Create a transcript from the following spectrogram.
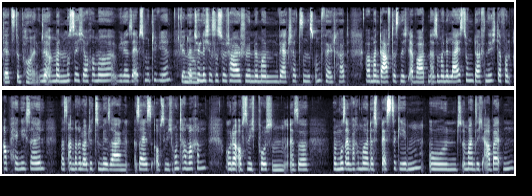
That's the point. Ja. Man muss sich auch immer wieder selbst motivieren. Genau. Natürlich ist es total schön, wenn man ein wertschätzendes Umfeld hat, aber man darf das nicht erwarten. Also meine Leistung darf nicht davon abhängig sein, was andere Leute zu mir sagen, sei es, ob sie mich runtermachen oder ob sie mich pushen. Also man muss einfach immer das Beste geben und immer an sich arbeiten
